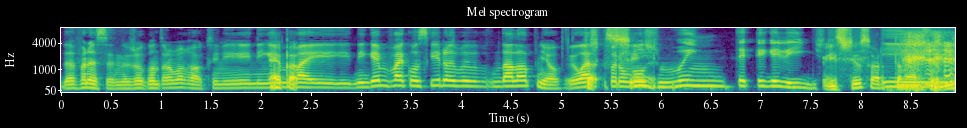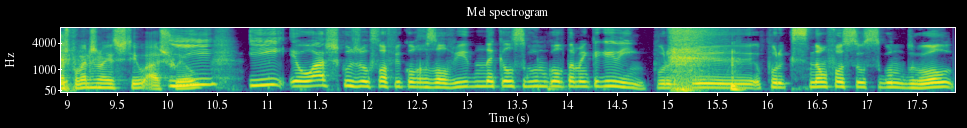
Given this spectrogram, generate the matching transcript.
da França no jogo contra o Marrocos e ninguém, ninguém, me, vai, ninguém me vai conseguir uh, mudar de opinião. Eu acho que foram sim. golos muito cagadinhos. existiu sorte E- também, mas pelo menos não existiu, acho eu. E, e eu acho que o jogo só ficou resolvido naquele segundo gol também cagadinho, porque, porque se não fosse o segundo gol,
